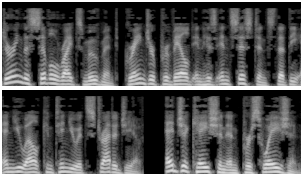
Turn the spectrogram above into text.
During the civil rights movement, Granger prevailed in his insistence that the NUL continue its strategy of education and persuasion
